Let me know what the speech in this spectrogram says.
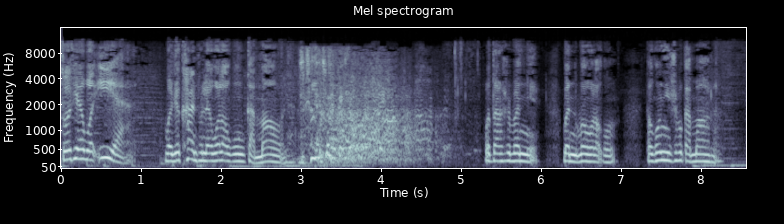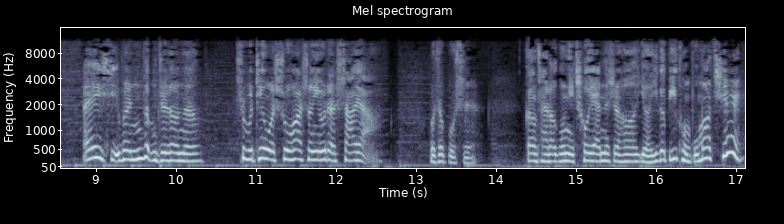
昨天我一眼。我就看出来我老公感冒了，我当时问你，问问我老公，老公你是不是感冒了？哎，媳妇儿你怎么知道呢？是不是听我说话声音有点沙哑？我说不是，刚才老公你抽烟的时候有一个鼻孔不冒气儿。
